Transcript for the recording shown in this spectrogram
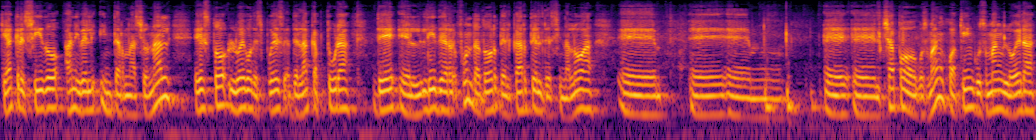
que ha crecido a nivel internacional. Esto luego después de la captura del líder fundador del cártel de Sinaloa, eh, em, eh, el Chapo Guzmán, Joaquín Guzmán lo era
